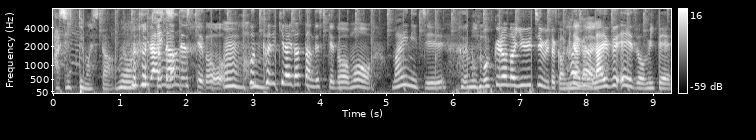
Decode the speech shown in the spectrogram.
走ってました。もう 嫌いなんですけど。うん。うん。本当に嫌いだったんですけどもう毎日ももクロの YouTube とかを見ながらはいライブ映像を見て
